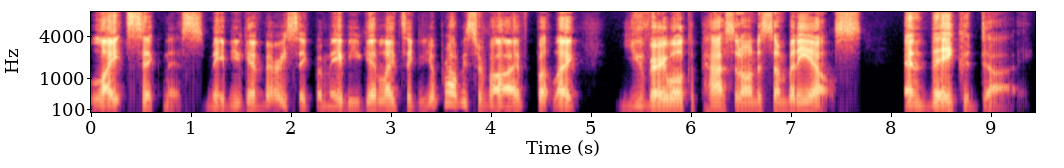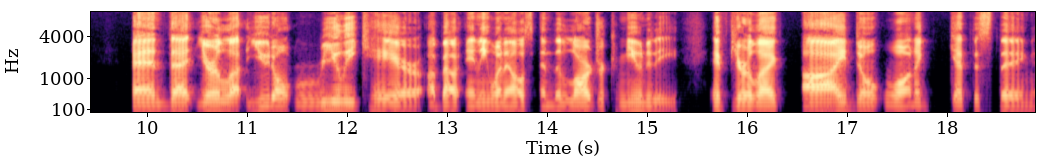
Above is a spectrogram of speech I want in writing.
light sickness. Maybe you get very sick, but maybe you get light sickness. You'll probably survive, but like you very well could pass it on to somebody else and they could die and that you're you don't really care about anyone else and the larger community if you're like i don't want to get this thing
